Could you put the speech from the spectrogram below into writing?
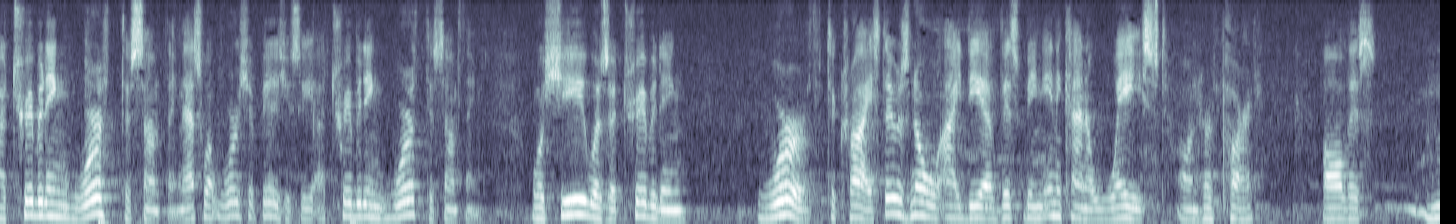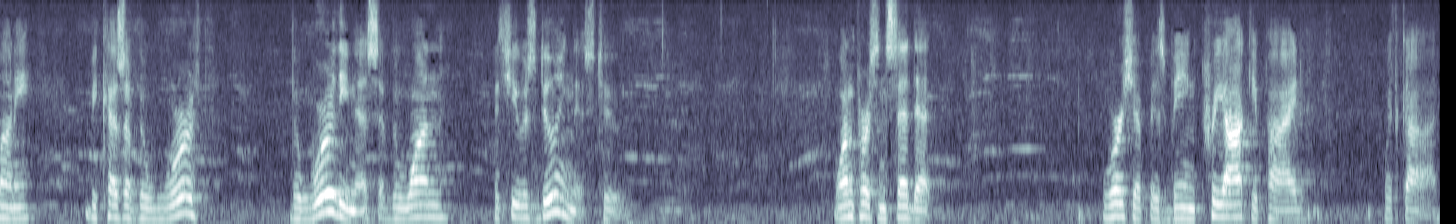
Attributing worth to something. That's what worship is, you see, attributing worth to something. Well, she was attributing worth to Christ. There was no idea of this being any kind of waste on her part, all this money, because of the worth, the worthiness of the one that she was doing this to. One person said that worship is being preoccupied with God.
